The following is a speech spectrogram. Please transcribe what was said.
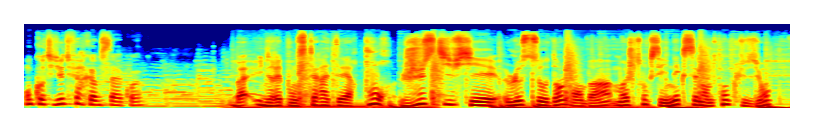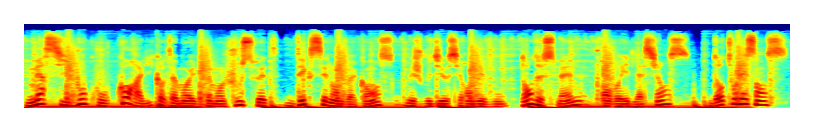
on continue de faire comme ça, quoi. Bah, une réponse terre à terre pour justifier le saut dans le grand bain. Moi, je trouve que c'est une excellente conclusion. Merci beaucoup, Coralie. Quant à moi, évidemment, je vous souhaite d'excellentes vacances, mais je vous dis aussi rendez-vous dans deux semaines pour envoyer de la science dans tous les sens.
